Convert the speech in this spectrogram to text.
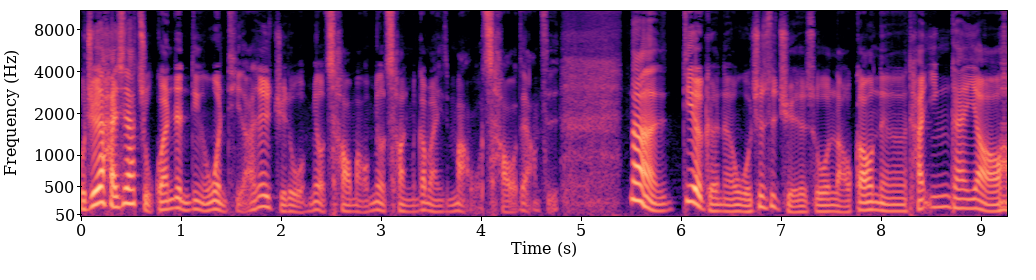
我觉得还是他主观认定的问题啊，他就觉得我没有抄嘛，我没有抄，你们干嘛一直骂我抄这样子？那第二个呢，我就是觉得说老高呢，他应该要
